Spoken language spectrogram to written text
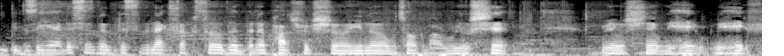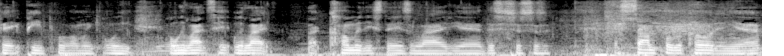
So yeah, this is the this is the next episode of the Ben and Patrick show. You know, we talk about real shit, real shit. We hate we hate fake people, and we we and we like to we like that comedy stays alive. Yeah, this is just a, a sample recording. Yeah.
